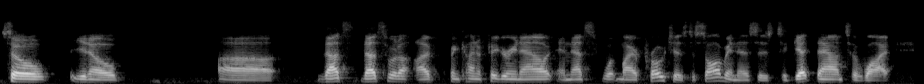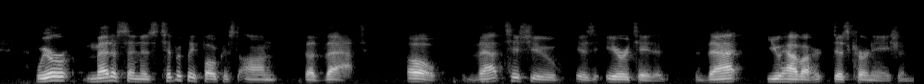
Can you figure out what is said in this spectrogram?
So, you know, uh, that's that's what I've been kind of figuring out, and that's what my approach is to solving this is to get down to why where medicine is typically focused on the that. Oh, that tissue is irritated. That you have a disc herniation.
